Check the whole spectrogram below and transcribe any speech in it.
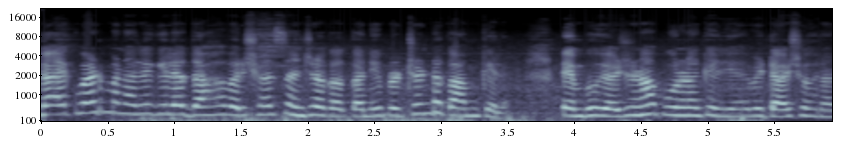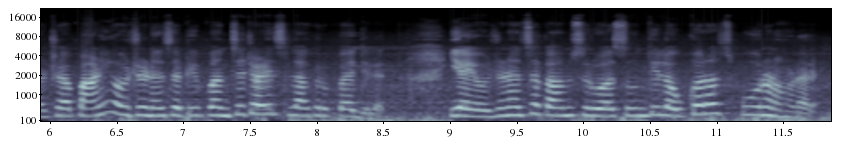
गायकवाड म्हणाले गेल्या दहा वर्षात संजय काकांनी प्रचंड काम केलं. टेंभू योजना पूर्ण केली आहे. विटा शहराच्या पाणी योजनेसाठी पंचेचाळीस लाख रुपये दिलेत. या योजनेचं काम सुरू असून ती लवकरच पूर्ण होणार आहे.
